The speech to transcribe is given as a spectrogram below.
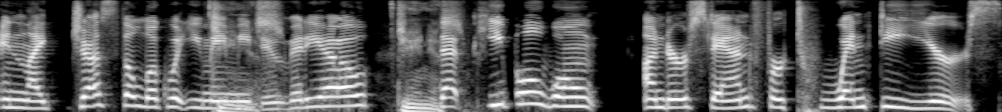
in like just the look what you made me do video Genius. that people won't understand for 20 years.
